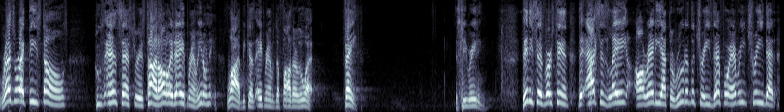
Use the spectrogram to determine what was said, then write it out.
resurrect these stones whose ancestry is tied all the way to Abraham. You don't need, why? Because Abraham is the father of the what? Faith. Let's keep reading. Then he says, verse 10, the axe is laid already at the root of the trees. Therefore, every tree that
